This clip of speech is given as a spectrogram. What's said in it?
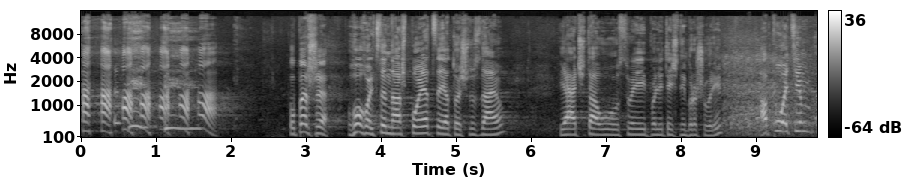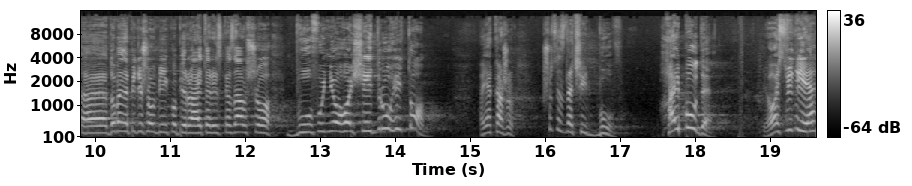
По-перше, Гоголь це наш поет, це я точно знаю. Я читав у своїй політичній брошурі. А потім е, до мене підійшов мій копірайтер і сказав, що був у нього ще й другий том. А я кажу, що це значить був? Хай буде. І ось він є.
